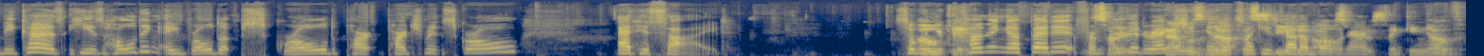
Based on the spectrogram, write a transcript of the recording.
because he is holding a rolled up scrolled par- parchment scroll at his side. So when Okay. you're coming up at it from Sorry, either direction, it looks the like he's got a Stephen Austin I was thinking of.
